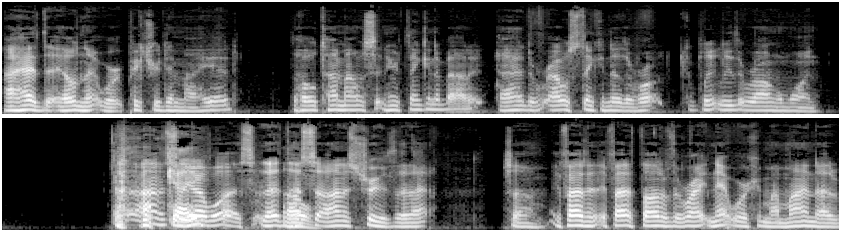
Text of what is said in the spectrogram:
I had the L network pictured in my head the whole time I was sitting here thinking about it. I had to, I was thinking of the wrong, completely the wrong one. Honestly, Okay. I was. That, that's Oh. the honest truth. That I. So if I if I thought of the right network in my mind, I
